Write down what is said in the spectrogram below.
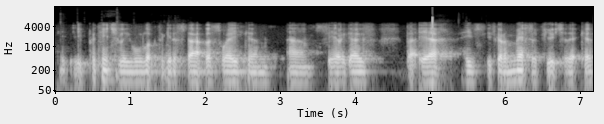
he, he potentially will look to get a start this week and um, see how he goes. But yeah, he's he's got a massive future. That kid.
